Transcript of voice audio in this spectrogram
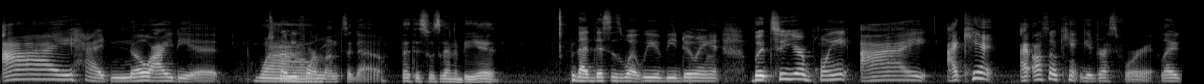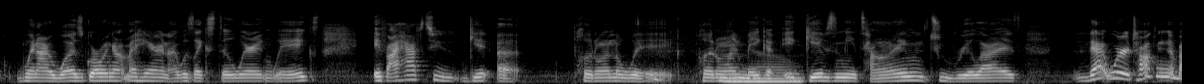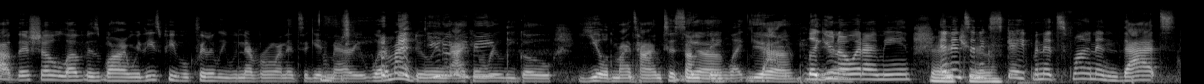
I had no idea Wow. 24 months ago that this was gonna be it. That this is what we would be doing. But to your point, I I can't I also can't get dressed for it. Like when I was growing out my hair and I was like still wearing wigs, if I have to get up, put on a wig, put on makeup, it gives me time to realize that we're talking about this show Love is Blind where these people clearly would never wanted to get married. What am I doing? know what I I can mean? really go yield my time to something like yeah, that. Like you know what I mean? Very and it's an escape and it's fun and that's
